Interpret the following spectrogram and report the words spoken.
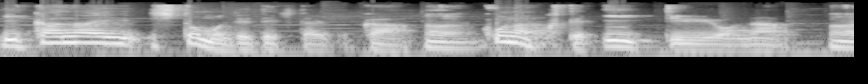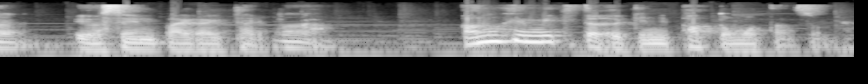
い。行かない人も出てきたりとか、はい、来なくていいっていうような、はい。要は先輩がいたりとか、はいあの辺見てた時にパッと思ったんですよね。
